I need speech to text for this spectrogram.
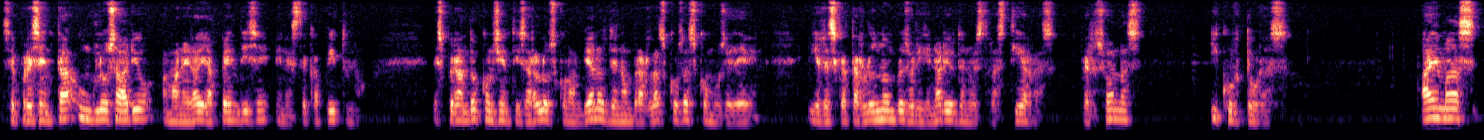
se presenta un glosario a manera de apéndice en este capítulo, esperando concientizar a los colombianos de nombrar las cosas como se deben y rescatar los nombres originarios de nuestras tierras, personas y culturas. Además,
